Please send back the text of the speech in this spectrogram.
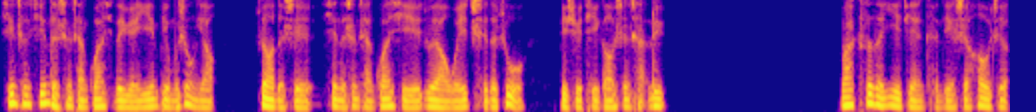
形成新的生产关系的原因并不重要，重要的是新的生产关系若要维持得住，必须提高生产率。马克思的意见肯定是后者，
